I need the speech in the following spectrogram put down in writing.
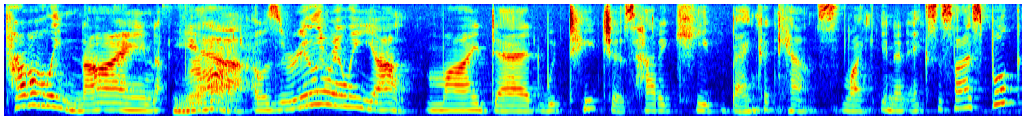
Probably nine. Yeah, I was really, really young. My dad would teach us how to keep bank accounts, like in an exercise book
